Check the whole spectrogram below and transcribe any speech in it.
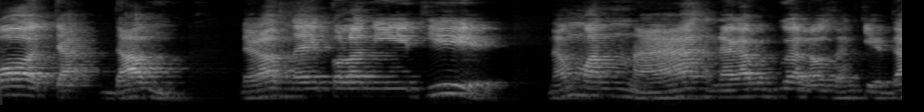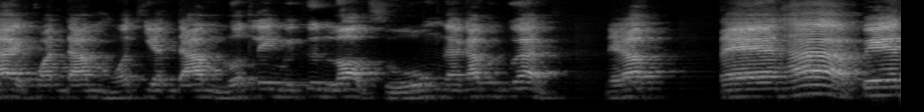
ก็จะดำนะครับ ในกรณีที่น้ำมันหนานะครับเพื่อนๆเราสังเกตได้ควันดำหัวเทียนดำรถเร่งไม่ขึ้นรอบสูงนะครับเพื่อนๆนะครับ แต่ถ้าเป็น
